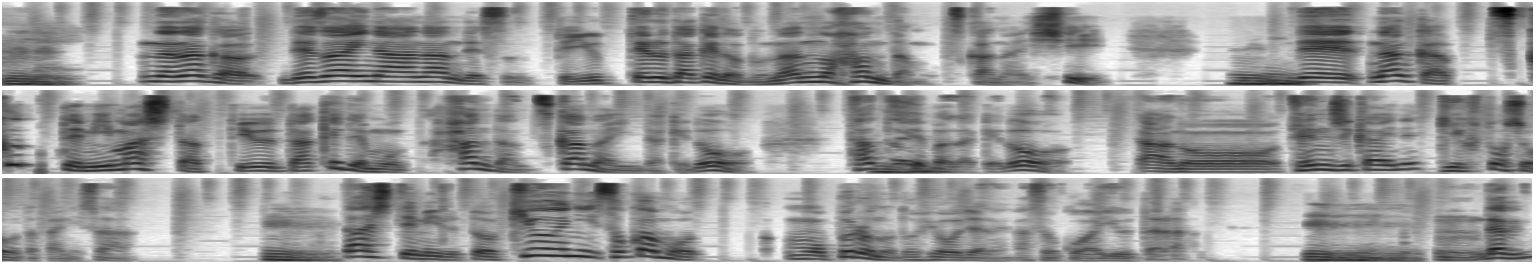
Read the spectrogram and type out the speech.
うん。ななんかデザイナーなんですって言ってるだけだと何の判断もつかないし、うん、でなんか作ってみましたっていうだけでも判断つかないんだけど例えばだけど、あの展示会ねギフトショーとかにさ、うん、出してみると急にそこはもうもうプロの土俵じゃない？あそこは言うたら。うんうんうん、だから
